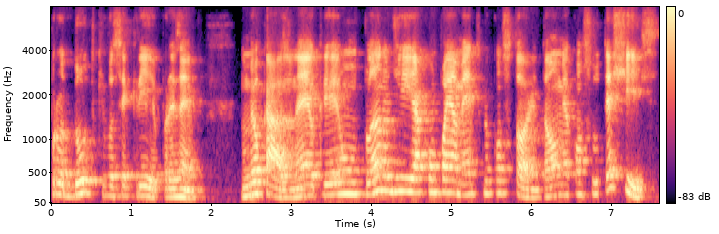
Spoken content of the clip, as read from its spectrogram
produto que você cria, por exemplo. No meu caso, né, eu criei um plano de acompanhamento no consultório. Então, minha consulta é X.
